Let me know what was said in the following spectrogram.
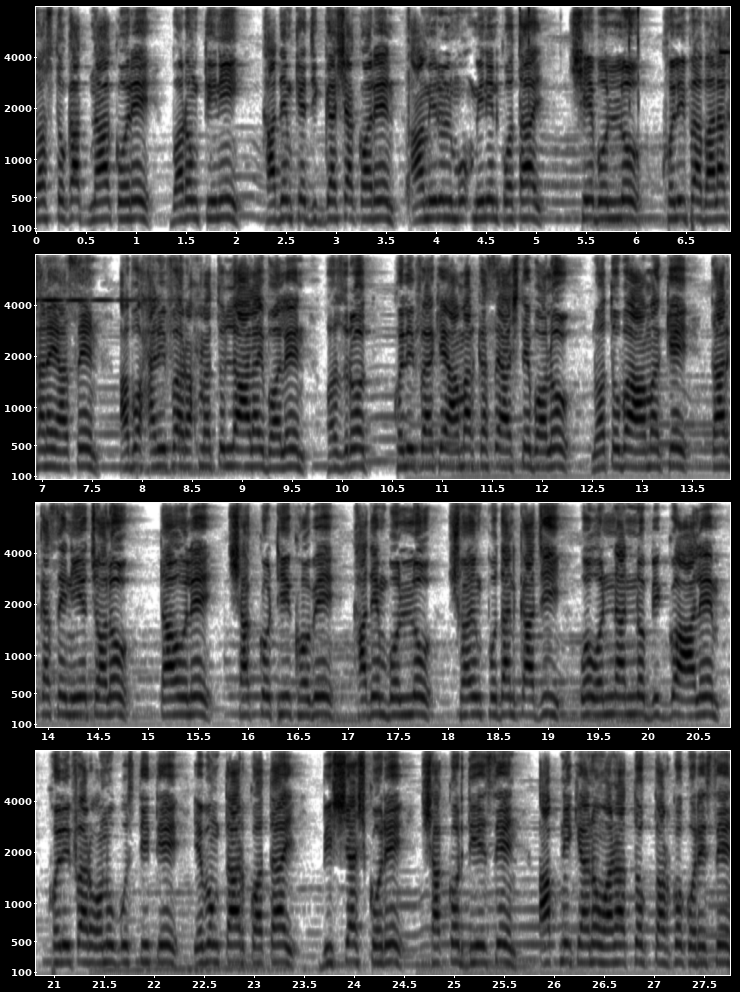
দস্তখাত না করে বরং তিনি খাদেমকে জিজ্ঞাসা করেন, আমিরুল মিনিন কোথায়? সে বলল, খলিফা বালাখানায় আসেন আবু হানিফা রহমাতুল্লাহ আলাই বলেন হজরত খলিফাকে আমার কাছে আসতে বলো, নতবা আমাকে তার কাছে নিয়ে চলো। তাহলে সাক্ষ্য ঠিক হবে। খাদেম বলল, স্বয়ং প্রধান কাজী ও অন্যান্য বিজ্ঞ আলেম খলিফার অনুপস্থিতিতে এবং তার কথায় বিশ্বাস করে স্বাক্ষর দিয়েছেন। আপনি কেন মারাত্মক তর্ক করেছেন?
